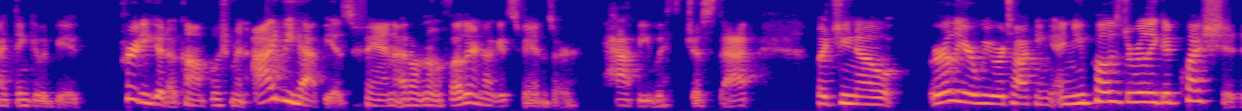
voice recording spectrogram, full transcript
I think it would be a pretty good accomplishment. I'd be happy as a fan. I don't know if other Nuggets fans are happy with just that. But you know, earlier we were talking and you posed a really good question.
